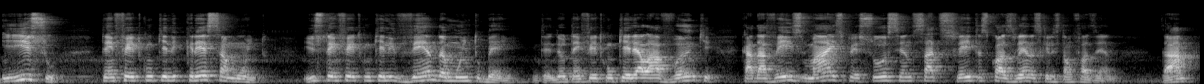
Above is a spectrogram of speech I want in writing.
E isso tem feito com que ele cresça muito. Isso tem feito com que ele venda muito bem, entendeu? Tem feito com que ele alavanque cada vez mais pessoas sendo satisfeitas com as vendas que eles estão fazendo, tá?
